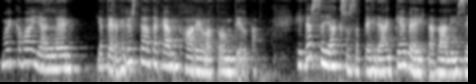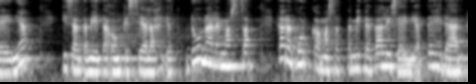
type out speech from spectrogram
Moikka vaan jälleen ja tervehdys täältä Camp Harjula tontilta. Hei, tässä jaksossa tehdään keveitä väliseiniä. Isäntä niitä onkin siellä jo duunailemassa. Käydään kurkkaamassa, että miten väliseiniä tehdään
